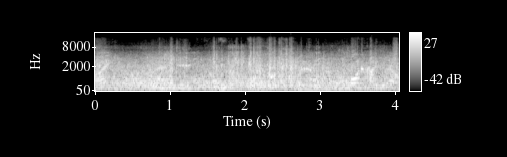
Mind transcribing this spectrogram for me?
Right. Corner myself.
